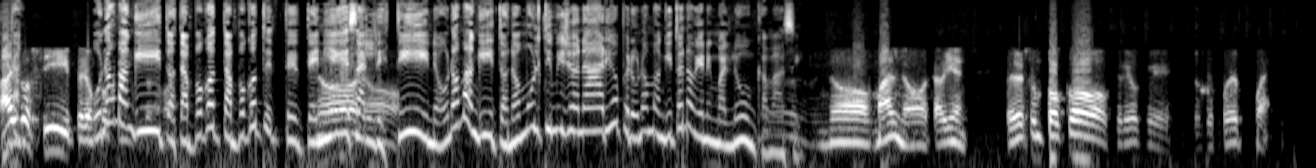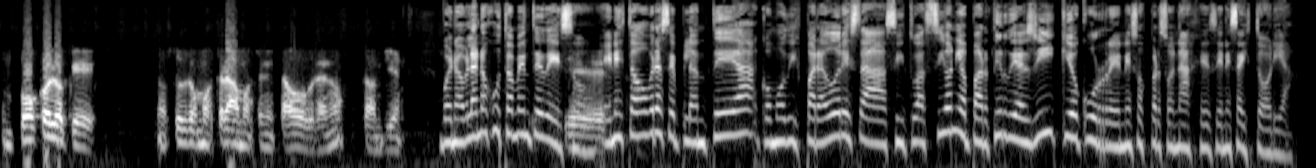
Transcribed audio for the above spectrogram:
algo sí, pero unos manguitos, tampoco tampoco te, te, niegues al destino, unos manguitos, no multimillonarios, pero unos manguitos no vienen mal nunca, Masi. No, mal no, está bien, pero es un poco, creo que lo que puede, bueno, un poco lo que nosotros mostramos en esta obra, ¿no? También. Bueno, hablando justamente de eso. Eh, en esta obra se plantea como disparador esa situación y a partir de allí, ¿qué ocurre en esos personajes, en esa historia?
